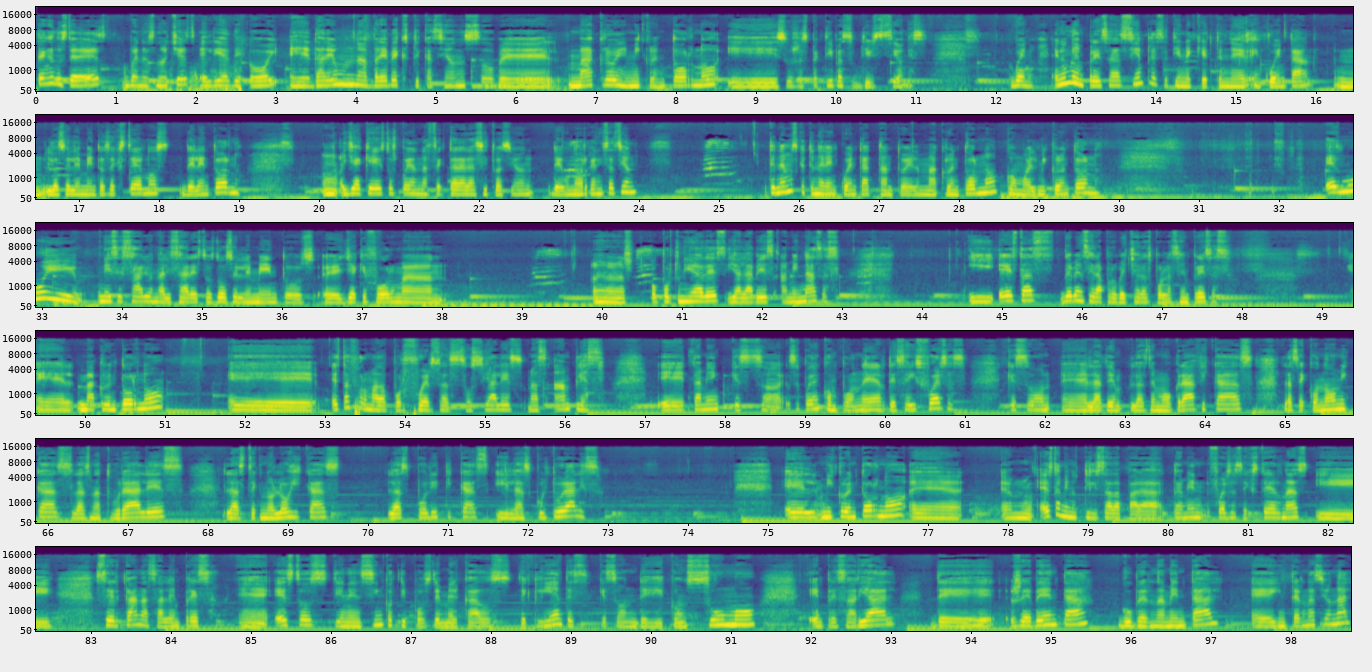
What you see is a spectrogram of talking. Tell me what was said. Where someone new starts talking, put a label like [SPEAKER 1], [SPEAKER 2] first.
[SPEAKER 1] Tengan ustedes buenas noches. El día de hoy eh, daré una breve explicación sobre el macro y microentorno y sus respectivas subdivisiones. Bueno, en una empresa siempre se tiene que tener en cuenta mm, los elementos externos del entorno, mm, ya que estos pueden afectar a la situación de una organización tenemos que tener en cuenta tanto el macroentorno como el microentorno. Es muy necesario analizar estos dos elementos eh, ya que forman eh, oportunidades y a la vez amenazas. Y estas deben ser aprovechadas por las empresas. El macroentorno eh, está formado por fuerzas sociales más amplias. Eh, también que se pueden componer de seis fuerzas, que son eh, las demográficas, las económicas, las naturales, las tecnológicas, las políticas y las culturales. El microentorno eh, em, es también utilizada para también fuerzas externas y cercanas a la empresa. Eh, estos tienen cinco tipos de mercados de clientes que son de consumo, empresarial, de reventa, gubernamental e internacional.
